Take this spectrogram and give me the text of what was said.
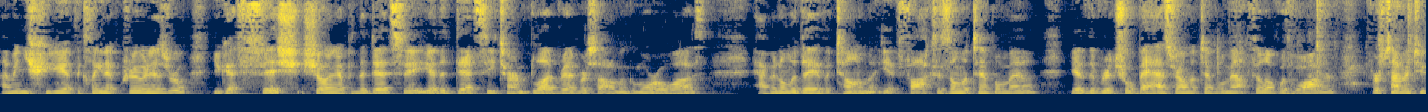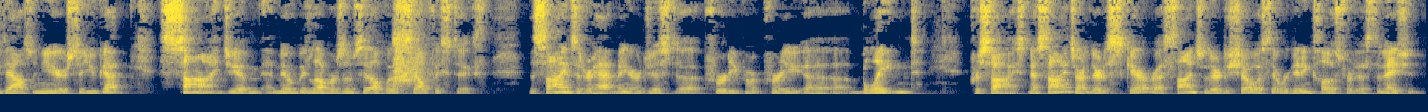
I mean, you, get the cleanup crew in Israel. You got fish showing up in the Dead Sea. You have the Dead Sea turned blood red where Sodom and Gomorrah was happened on the Day of Atonement. You had foxes on the Temple Mount. You have the ritual baths around the Temple Mount fill up with water. First time in 2,000 years. So you got signs. You have men be lovers themselves with selfie sticks. The signs that are happening are just uh, pretty, pretty uh, uh, blatant, precise. Now, signs aren't there to scare us. Signs are there to show us that we're getting close to our destination.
